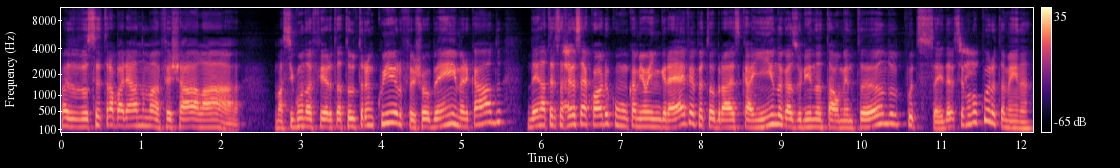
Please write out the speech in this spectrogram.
Mas você trabalhar numa, fechar lá, uma segunda-feira tá tudo tranquilo, fechou bem o mercado, daí na terça-feira É. você acorda com o caminhão em greve, a Petrobras caindo, a gasolina tá aumentando, putz, isso aí deve ser uma Sim. loucura também, né?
